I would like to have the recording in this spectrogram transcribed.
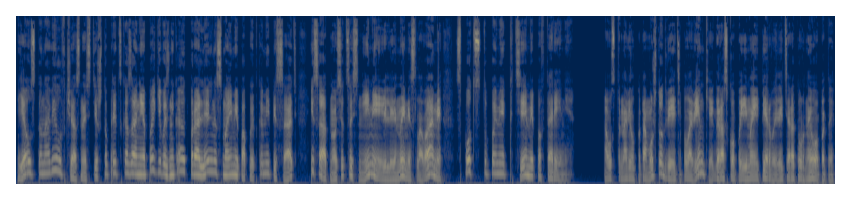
Я установил, в частности, что предсказания Пегги возникают параллельно с моими попытками писать и соотносятся с ними или иными словами с подступами к теме повторения. А установил потому, что две эти половинки, гороскопы и мои первые литературные опыты,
